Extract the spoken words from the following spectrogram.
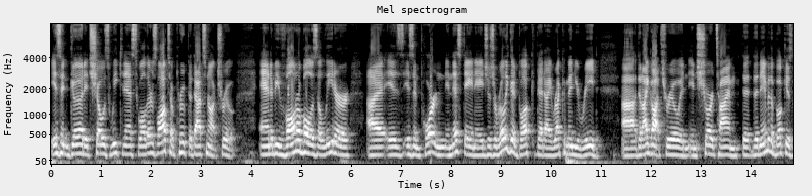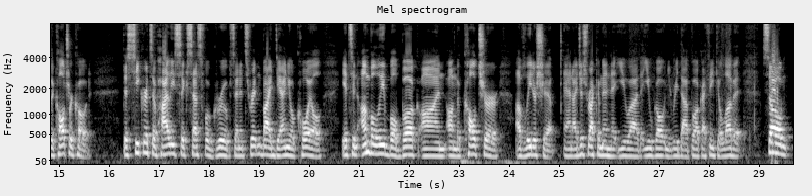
isn't good. It shows weakness. Well, there's lots of proof that that's not true. And to be vulnerable as a leader uh, is is important in this day and age. There's a really good book that I recommend you read uh, that I got through in, in short time. The, the name of the book is The Culture Code The Secrets of Highly Successful Groups, and it's written by Daniel Coyle. It's an unbelievable book on, on the culture of leadership, and I just recommend that you uh, that you go and you read that book. I think you'll love it. So.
